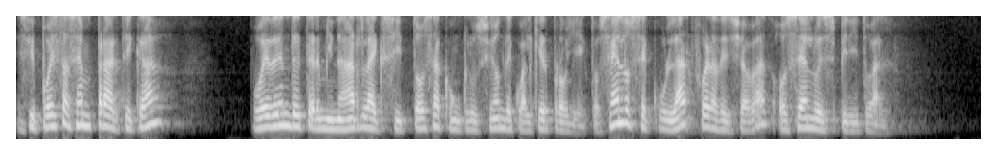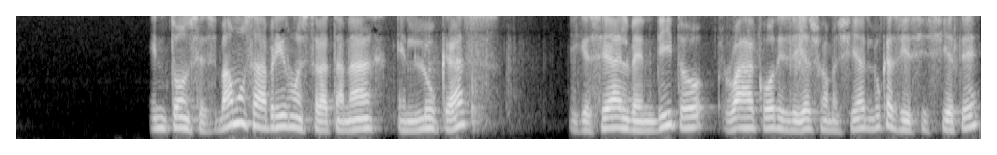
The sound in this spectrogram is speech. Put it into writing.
Y si puestas en práctica, pueden determinar la exitosa conclusión de cualquier proyecto, sea en lo secular fuera del Shabbat o sea en lo espiritual. Entonces, vamos a abrir nuestra Tanaj en Lucas y que sea el bendito Ruach desde Yahshua Mashiach, Lucas 17,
